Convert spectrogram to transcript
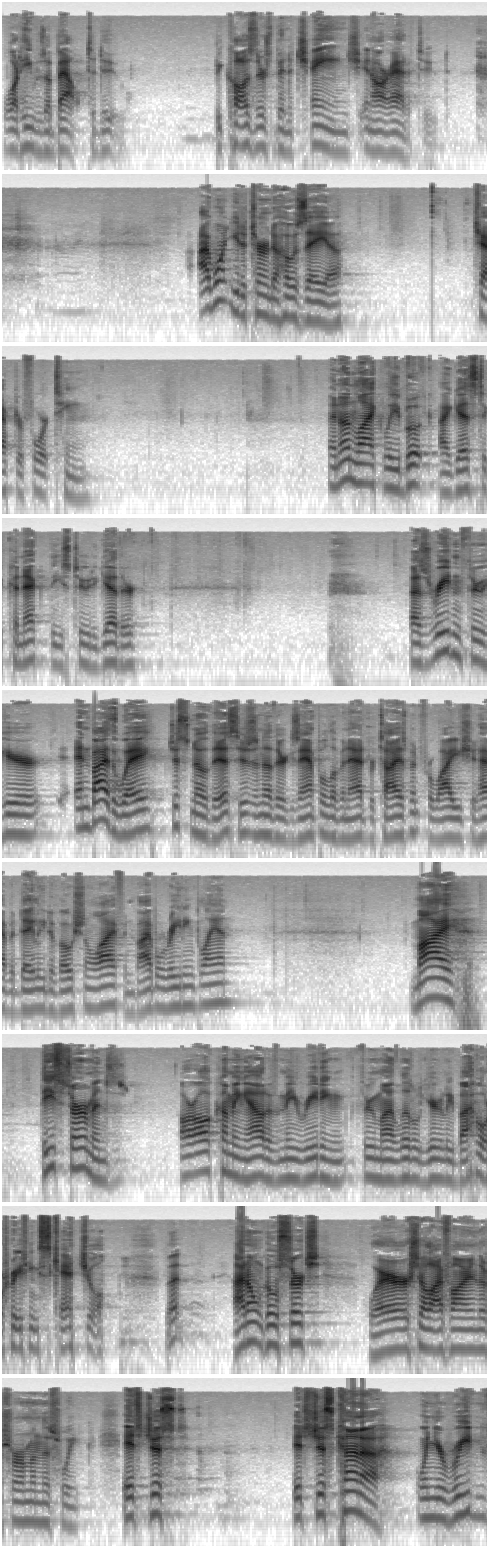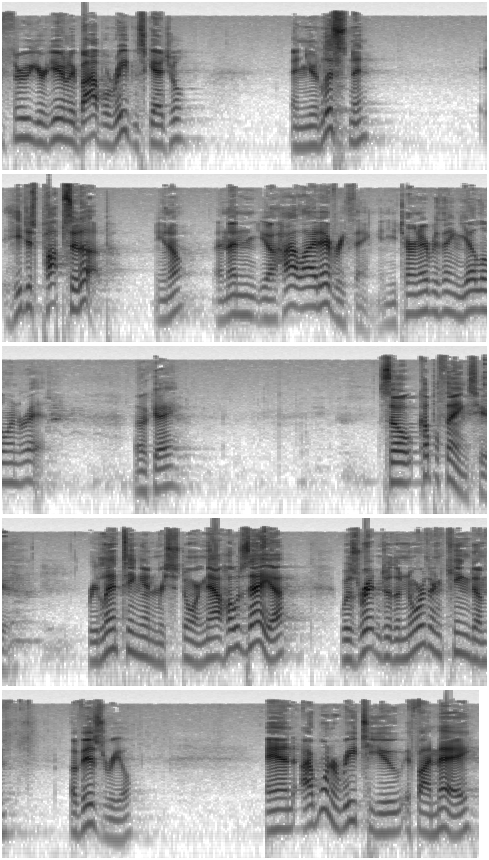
what he was about to do because there's been a change in our attitude. I want you to turn to Hosea chapter 14. An unlikely book, I guess, to connect these two together. I was reading through here and by the way, just know this here's another example of an advertisement for why you should have a daily devotional life and Bible reading plan. My, these sermons are all coming out of me reading through my little yearly Bible reading schedule. But I don't go search, where shall I find the sermon this week? It's just, it's just kind of when you're reading through your yearly Bible reading schedule and you're listening, he just pops it up you know? And then you highlight everything and you turn everything yellow and red. Okay? So, a couple things here relenting and restoring. Now, Hosea was written to the northern kingdom of Israel. And I want to read to you, if I may,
